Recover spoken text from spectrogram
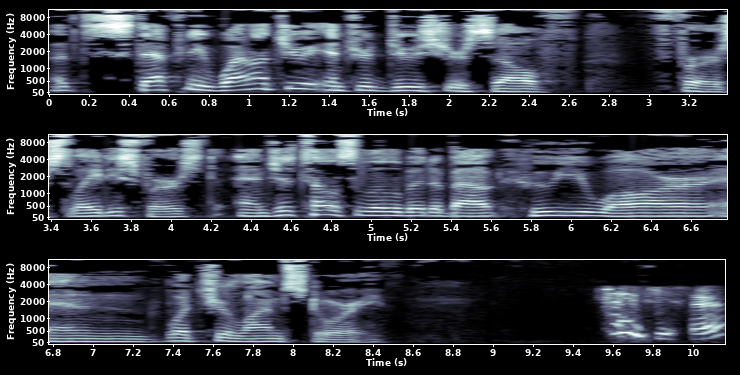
Uh, Stephanie, why don't you introduce yourself first, ladies first, and just tell us a little bit about who you are and what's your Lyme story. Thank you, sir.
